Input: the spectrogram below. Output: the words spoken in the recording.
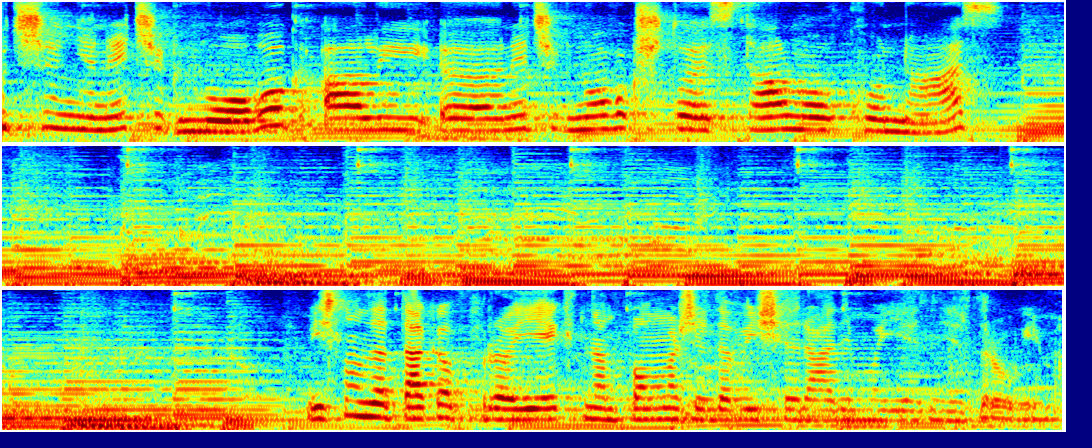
učenje nečeg novog, ali e, nečeg novog što je stalno oko nas. Mislim da takav projekt nam pomaže da više radimo jedni s drugima.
